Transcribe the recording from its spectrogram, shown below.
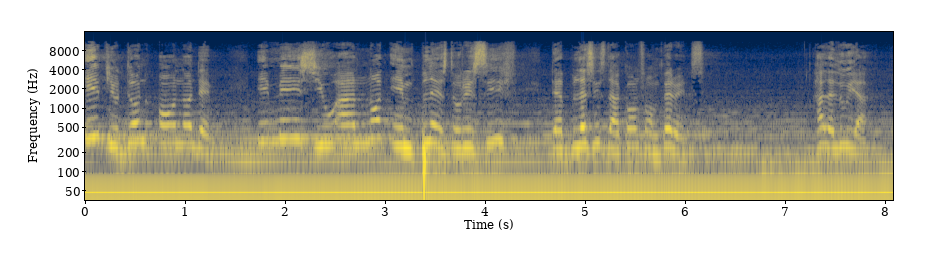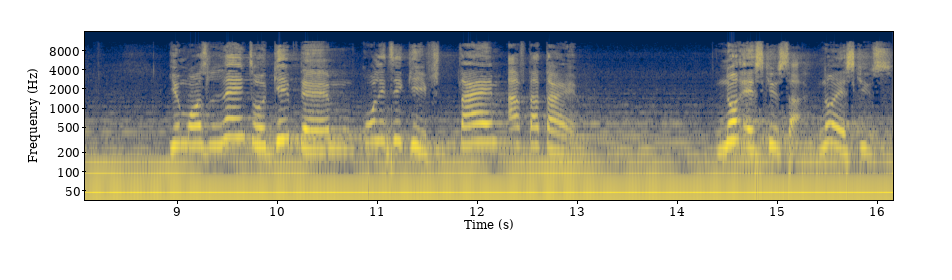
if you don't honor them, it means you are not in place to receive the blessings that come from parents. Hallelujah. You must learn to give them quality gifts time after time. No excuse, sir. No excuse.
